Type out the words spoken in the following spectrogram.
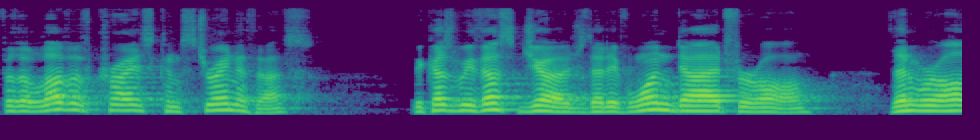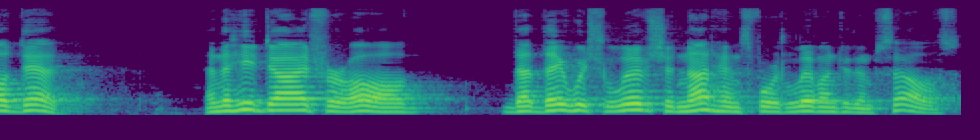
"For the love of Christ constraineth us, because we thus judge that if one died for all, then we're all dead. And that he died for all, that they which live should not henceforth live unto themselves,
